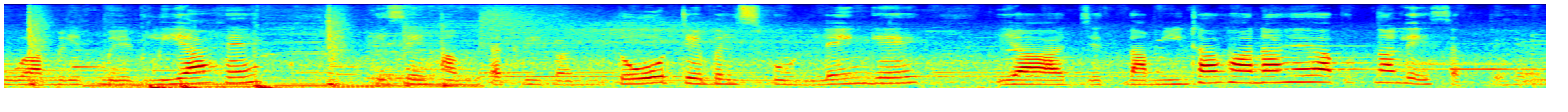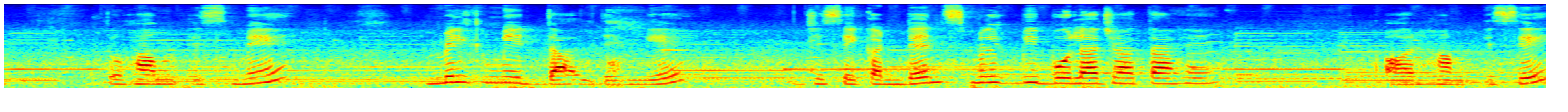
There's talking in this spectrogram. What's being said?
हुआ मिल्क मेड लिया है। इसे हम तकरीबन दो टेबल स्पून लेंगे या जितना मीठा खाना है आप उतना ले सकते हैं। तो हम इसमें मिल्क मेड डाल देंगे, जिसे कंडेंस मिल्क भी बोला जाता है। और हम इसे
